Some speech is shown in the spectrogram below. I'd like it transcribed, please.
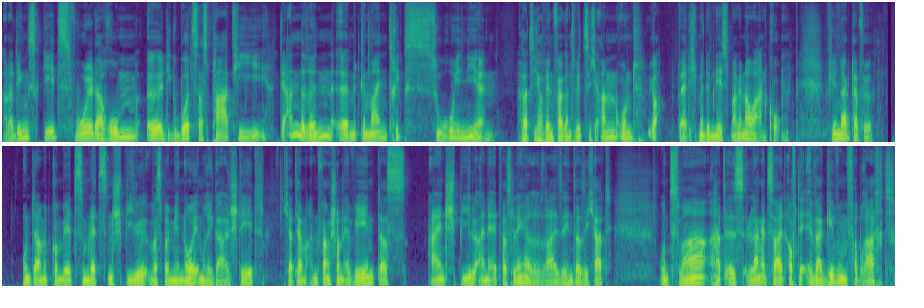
Allerdings geht es wohl darum, äh, die Geburtstagsparty der anderen äh, mit gemeinen Tricks zu ruinieren. Hört sich auf jeden Fall ganz witzig an und ja, werde ich mir demnächst mal genauer angucken. Vielen Dank dafür. Und damit kommen wir jetzt zum letzten Spiel, was bei mir neu im Regal steht. Ich hatte am Anfang schon erwähnt, dass ein Spiel eine etwas längere Reise hinter sich hat. Und zwar hat es lange Zeit auf der Ever Given verbracht.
